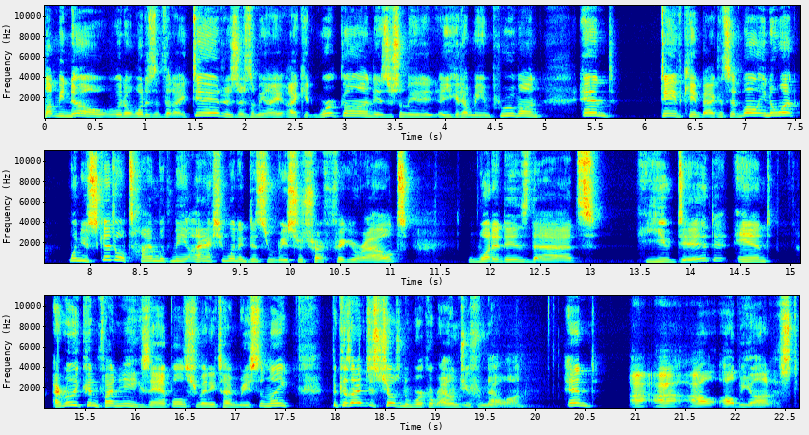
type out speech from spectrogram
let me know, you know, what is it that I did? Is there something I, I could work on? Is there something you could help me improve on? And Dave came back and said, Well, you know what? When you schedule time with me, I actually went and did some research to try to figure out what it is that you did. And I really couldn't find any examples from any time recently because I've just chosen to work around you from now on. And I, I, will I'll be honest.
